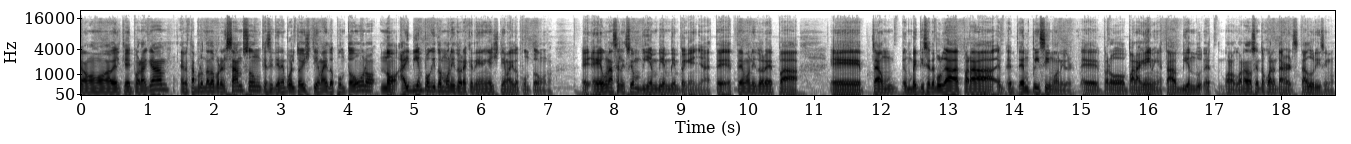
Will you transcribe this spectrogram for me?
vamos a ver qué hay por acá. me está preguntando por el Samsung, que si tiene puerto HDMI 2.1. No, hay bien poquitos monitores que tienen HDMI 2.1. es una selección bien, bien, bien pequeña. Este, este monitor es para eh, o sea, un, 27 pulgadas para. Es, un PC monitor, eh, pero para gaming. Está bien. bueno, corre 240 Hz, está durísimo.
